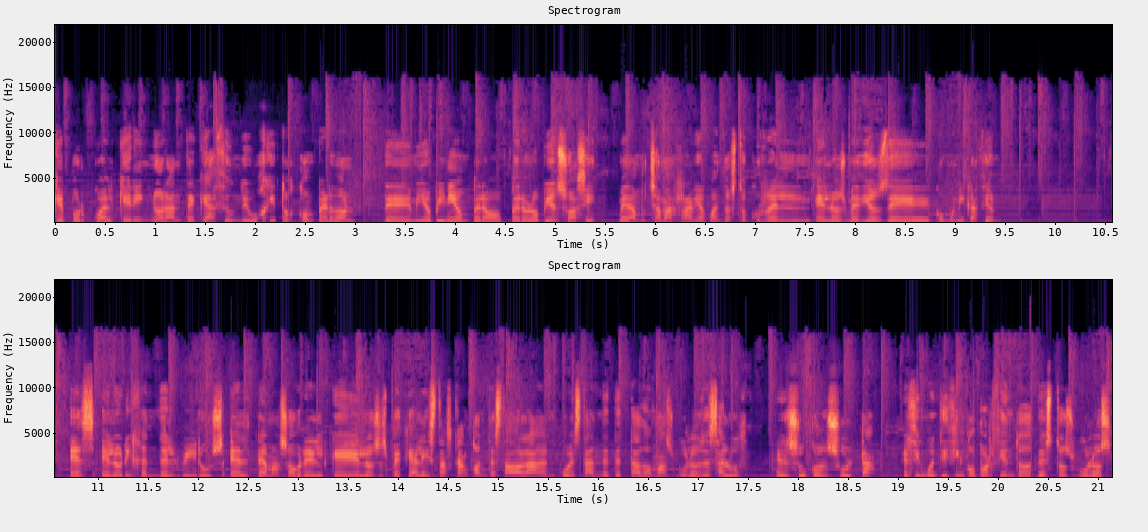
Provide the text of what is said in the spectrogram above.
que por cualquier ignorante que hace un dibujito, con perdón de mi opinión, pero, pero lo pienso así. Me da mucha más rabia cuando esto ocurre en, en los medios de comunicación. Es el origen del virus el tema sobre el que los especialistas que han contestado a la encuesta han detectado más bulos de salud en su consulta. El 55% de estos bulos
